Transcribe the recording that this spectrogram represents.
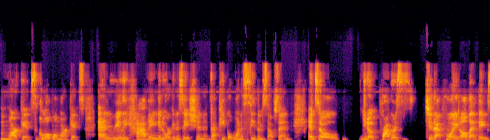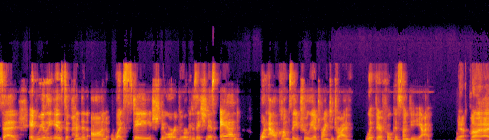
markets global markets and really having an organization that people want to see themselves in. And so you know progress to that point, all that being said, it really is dependent on what stage the, or, the organization is and what outcomes they truly are trying to drive with their focus on DEI. Yeah, no, I, I,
